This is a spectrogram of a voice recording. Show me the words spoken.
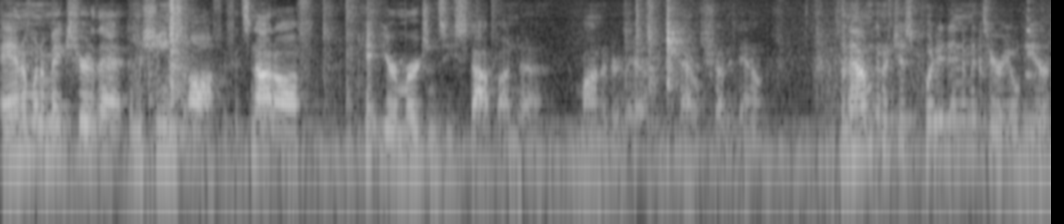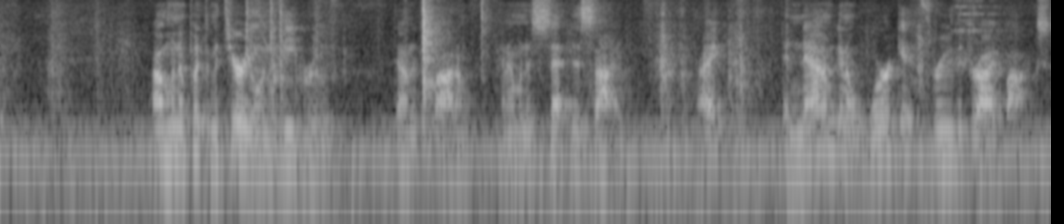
and I'm gonna make sure that the machine's off. If it's not off, hit your emergency stop on the monitor there. That'll shut it down. So now I'm gonna just put it in the material here. I'm gonna put the material in a V-groove down at the bottom, and I'm gonna set this side, right? And now I'm gonna work it through the drive box.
